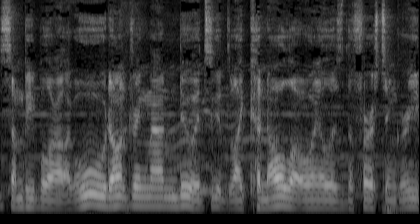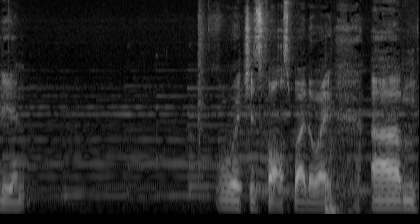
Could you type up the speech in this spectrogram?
some people are like, "Ooh, don't drink Mountain Dew." It's like canola oil is the first ingredient, which is false, by the way. Um,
